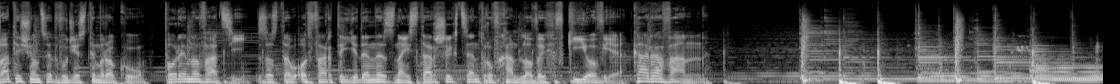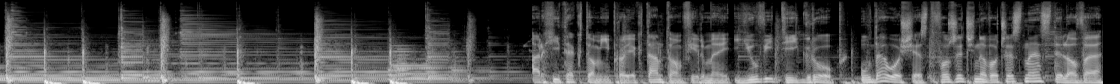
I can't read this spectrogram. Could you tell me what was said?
2020 roku. Po renowacji został otwarty jeden z najstarszych centrów handlowych w Kijowie Karawan. Architektom i projektantom firmy UVT Group udało się stworzyć nowoczesne, stylowe,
